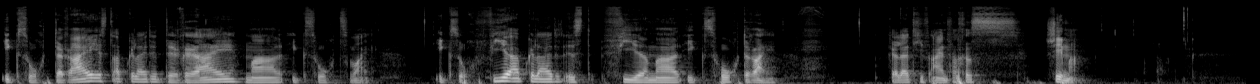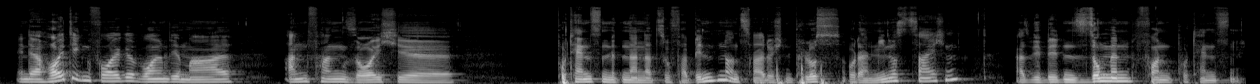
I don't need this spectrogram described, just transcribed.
x hoch 3 ist abgeleitet 3 mal x hoch 2. x hoch 4 abgeleitet ist 4 mal x hoch 3. Relativ einfaches Schema. In der heutigen Folge wollen wir mal anfangen, solche Potenzen miteinander zu verbinden, und zwar durch ein Plus- oder ein Minuszeichen. Also wir bilden Summen von Potenzen.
